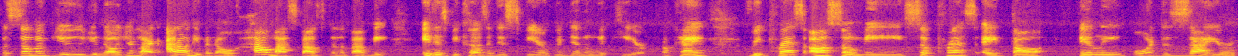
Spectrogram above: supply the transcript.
For some of you you know you're like i don't even know how my spouse feel about me. It is because of this spirit we're dealing with here okay? Repress also means suppress a thought feeling or desire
